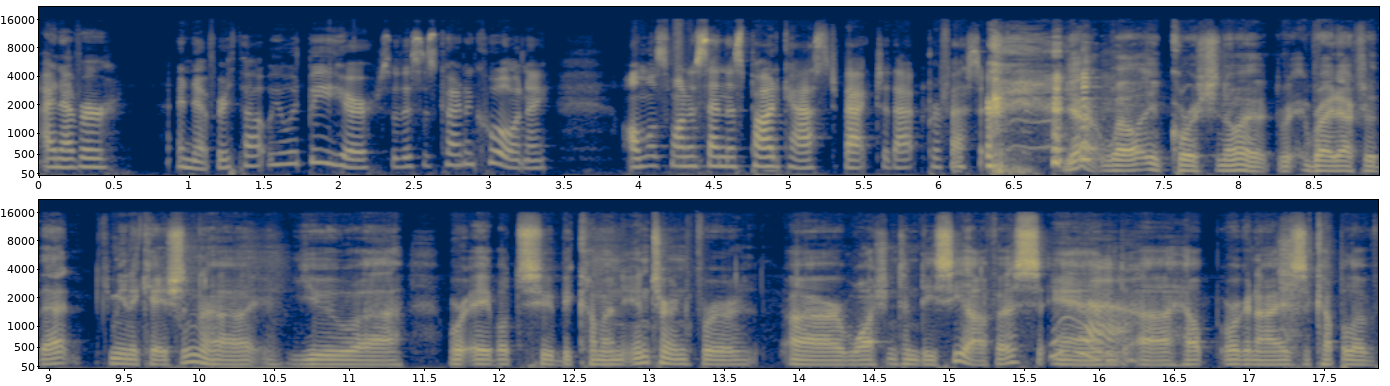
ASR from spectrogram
I never, I never thought we would be here. So this is kind of cool. And I almost want to send this podcast back to that professor. yeah, well, of course, you know, right after that communication, uh, you uh, were able to become an intern for our Washington, D.C. office and uh, help organize a couple of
